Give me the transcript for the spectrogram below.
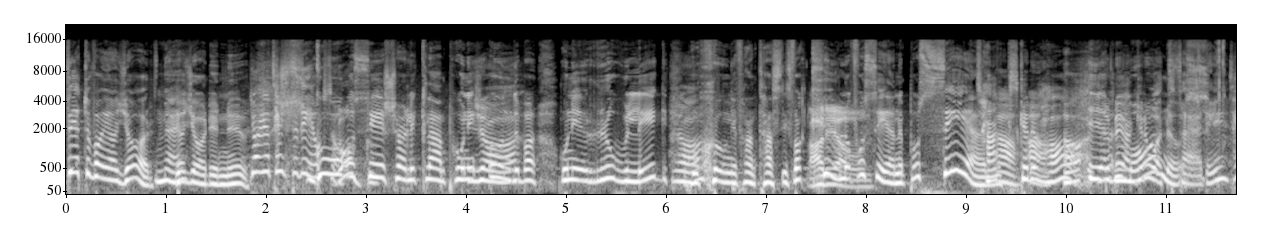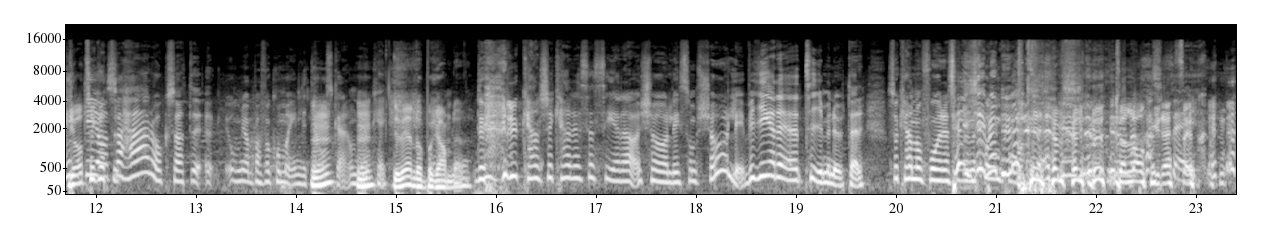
Vet du vad jag gör? Nej. Jag gör det nu. Ja, jag tänkte det Gå också. och se Shirley Clamp. Hon är Ja. underbar, hon är rolig, Ja. hon sjunger fantastiskt. Vad Ja, kul gör att få se henne på scen. Tack ska du Ja. ha. Ja, i nu ett blir jag manus. gråtfärdig. Tänker Jag jag, så här också, att, eh, om jag bara får komma in lite Mm, Oskar, om det är mm. okej. Du är ändå programledare. Du, du kanske kan recensera Shirley som Shirley. Vi ger det tio minuter, så kan hon få en recension på. Tio minuter lång recension.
